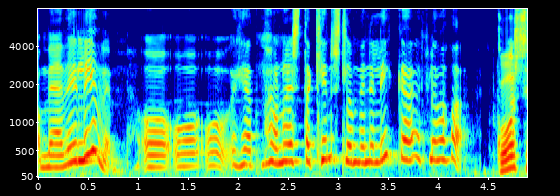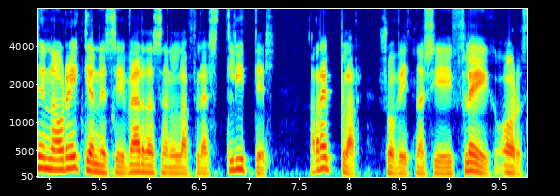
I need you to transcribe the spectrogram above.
meðan við lifum og, og hérna á næsta kynslu minni líka upplifa það. Gósin á Reykjanesi verða sannlega flest lítil ræflar, svo vitna sér í fleig orð.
